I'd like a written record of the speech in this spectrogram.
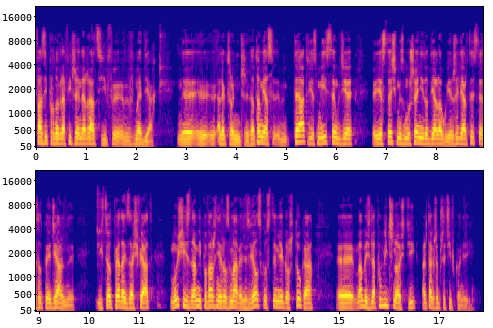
quasi-pornograficznej narracji w, w mediach e, e, elektronicznych. Natomiast e, teatr jest miejscem, gdzie jesteśmy zmuszeni do dialogu. Jeżeli artysta jest odpowiedzialny i chce odpowiadać za świat, musi z nami poważnie rozmawiać. W związku z tym jego sztuka e, ma być dla publiczności, ale także przeciwko niej.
